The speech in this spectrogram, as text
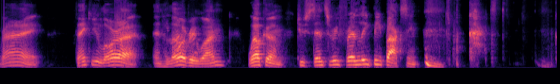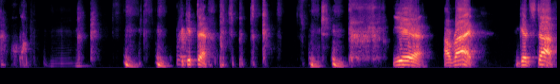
Right. Thank you, Laura. And hello, everyone. Welcome to Sensory Friendly Beatboxing. Break it down. Yeah. All right. Good stuff.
